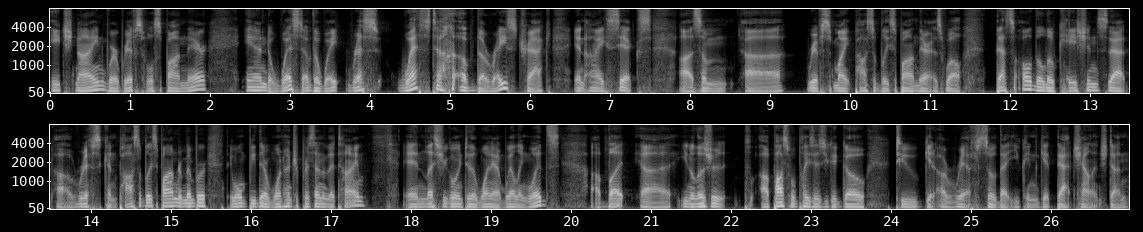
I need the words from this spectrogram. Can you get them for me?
H9 where rifts will spawn there, and west of the way rest west of the racetrack in I6, uh, some uh, rifts might possibly spawn there as well that's all the locations that uh, rifts can possibly spawn. Remember, they won't be there 100% of the time unless you're going to the one at Wailing Woods. Uh, but, uh, you know, those are uh, possible places you could go to get a rift so that you can get that challenge done.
